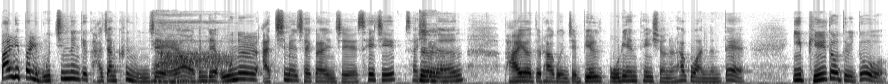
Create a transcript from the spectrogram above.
빨리빨리 못 짓는 게 가장 큰 문제예요. 야. 근데 오늘 아침에 제가 이제 새 집 사시는 네. 바이어들하고 이제 빌 오리엔테이션을 하고 왔는데 이 빌더들도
